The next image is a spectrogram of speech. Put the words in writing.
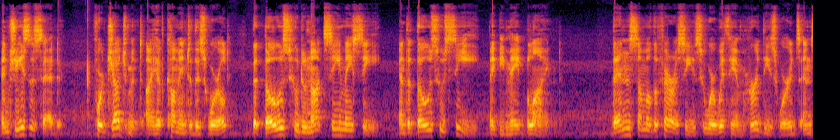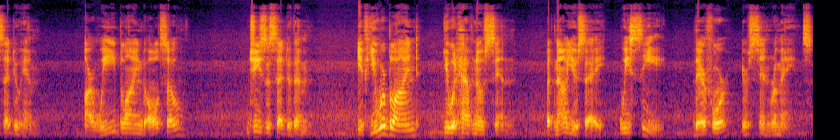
And Jesus said, For judgment I have come into this world, that those who do not see may see, and that those who see may be made blind. Then some of the Pharisees who were with him heard these words, and said to him, Are we blind also? Jesus said to them, If you were blind, you would have no sin. But now you say, We see, therefore your sin remains.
